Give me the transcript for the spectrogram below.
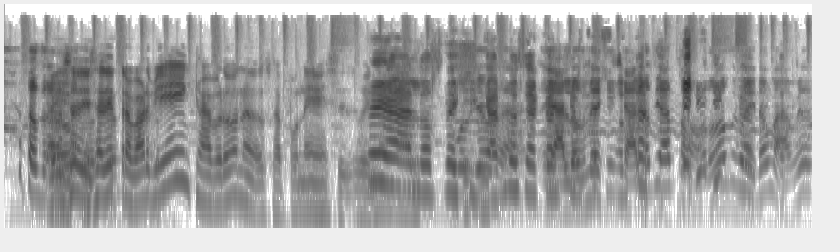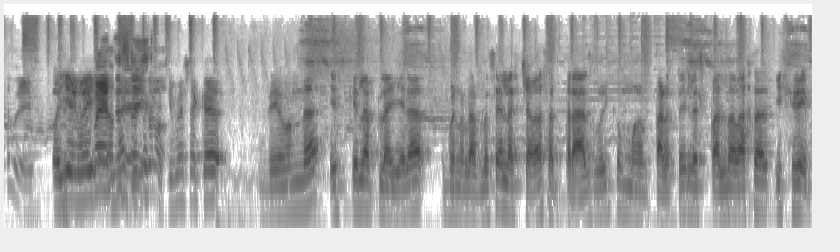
O sea, Pero eso pues, les ha de trabar bien cabrón a los japoneses, güey. no Eh, a mames. los pues, mexicanos y a, y a los mexicanos y a persona. todos, güey. No mames, güey. Oye, güey, Bueno, una cosa que sí me saca de onda es que la playera, bueno, la blusa de las chavas atrás, güey, como parte de la espalda baja, dice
